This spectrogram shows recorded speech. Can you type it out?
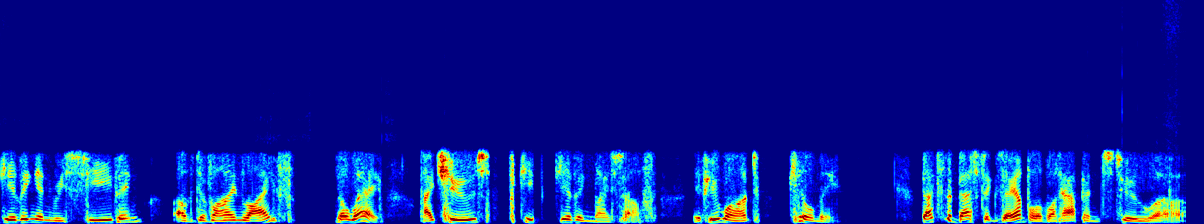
giving and receiving of divine life? No way. I choose to keep giving myself. If you want, kill me. That's the best example of what happens to uh,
